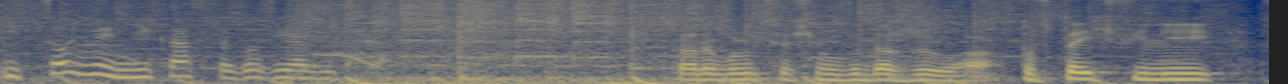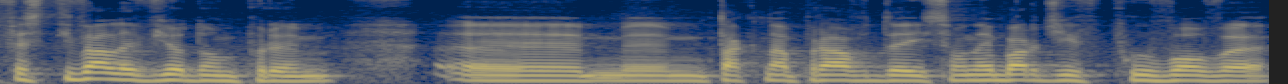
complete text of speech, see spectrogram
i co wynika z tego zjawiska? Ta rewolucja się wydarzyła. To w tej chwili festiwale wiodą prym em, tak naprawdę i są najbardziej wpływowe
